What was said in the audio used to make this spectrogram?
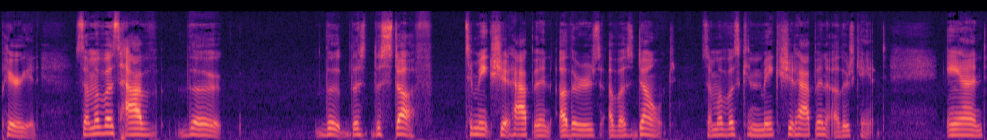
Period. Some of us have the the the the stuff to make shit happen. Others of us don't. Some of us can make shit happen. Others can't. And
